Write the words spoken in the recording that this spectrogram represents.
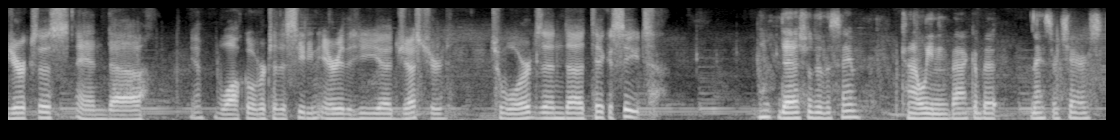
Yerxus and uh, yeah, walk over to the seating area that he uh, gestured towards and uh, take a seat. Dash will do the same, kind of leaning back a bit. Nicer chairs.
